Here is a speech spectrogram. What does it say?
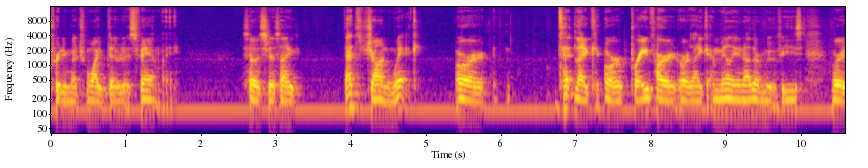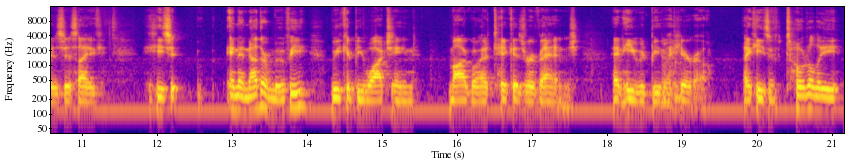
pretty much wiped out his family. So it's just like that's John Wick, or t- like or Braveheart, or like a million other movies where it's just like he's in another movie, we could be watching Magua take his revenge, and he would be the mm-hmm. hero. Like he's totally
